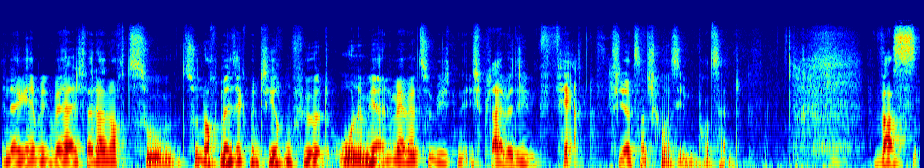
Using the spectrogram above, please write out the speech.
in der Gaming-Welt, weil er noch zu, zu noch mehr Segmentierung führt, ohne mir einen Mehrwert zu bieten. Ich bleibe dem fern. 24,7% was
